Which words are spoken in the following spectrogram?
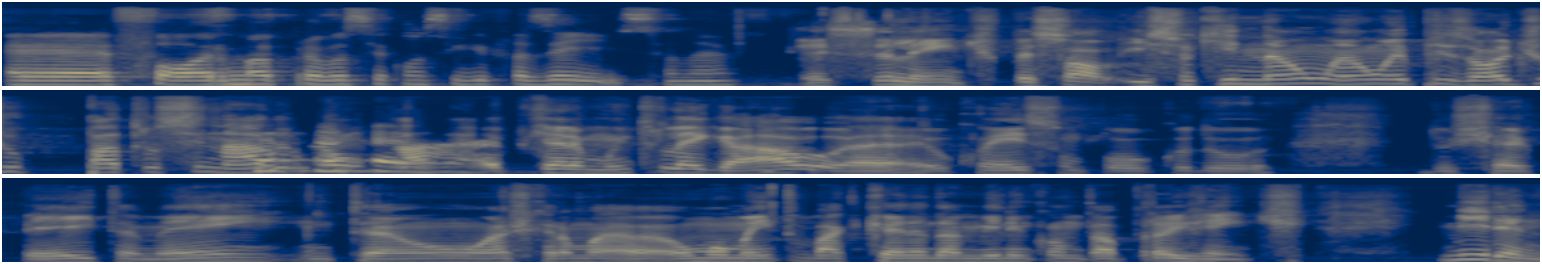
é, forma para você conseguir fazer isso, né? Excelente. Pessoal, isso aqui não é um episódio patrocinado, não, tá? É porque era muito legal, é, eu conheço um pouco do, do SharePay também, então acho que era uma, um momento bacana da Miriam contar pra gente. Miriam,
